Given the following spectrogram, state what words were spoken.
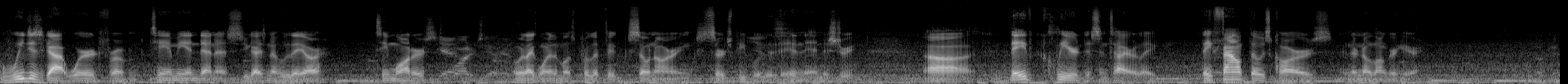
we just got word from Tammy and Dennis. You guys know who they are? Team Waters. Yeah. Waters, yeah. We're like one of the most prolific sonaring search people in the industry. Uh, they've cleared this entire lake. They found those cars and they're no longer here. Okay.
